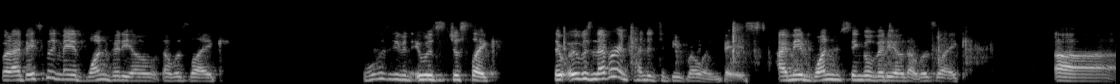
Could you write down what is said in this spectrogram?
but I basically made one video that was like, what was it even? It was just like, it, it was never intended to be rowing based. I made one single video that was like, uh,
